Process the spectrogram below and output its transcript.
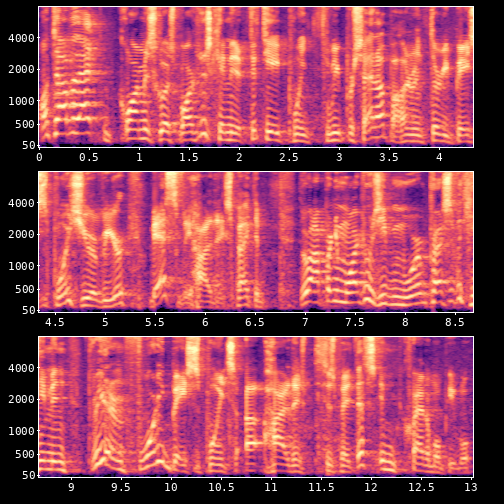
On top of that, Garmin's gross margins came in at 58.3%, up 130 basis points year over year, massively higher than expected. Their operating margin was even more impressive. It came in 340 basis points uh, higher than anticipated. That's incredible, people.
